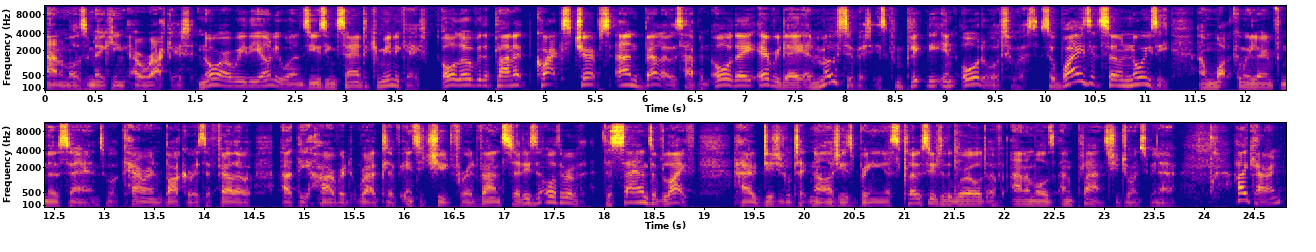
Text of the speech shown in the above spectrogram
animals making a racket, nor are we the only ones using sound to communicate. All over the planet, quacks, chirps, and bellows happen all day, every day, and most of it is completely inaudible to us. So, why is it so noisy, and what can we learn from those sounds? Well, Karen Bakker is a fellow at the Harvard Radcliffe Institute for Advanced Studies and author of The Sounds of Life How Digital Technology is Bringing Us Closer to the World of Animals and Plants. She joins me now. Hi, Karen.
